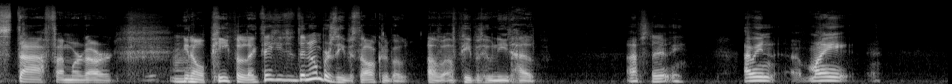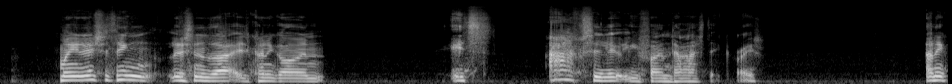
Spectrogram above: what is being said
staff and we're, or, you know, people like they, the numbers he was talking about of, of people who need help. Absolutely. I mean, my my initial thing listening to that is kind of going, it's absolutely fantastic, right? And it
